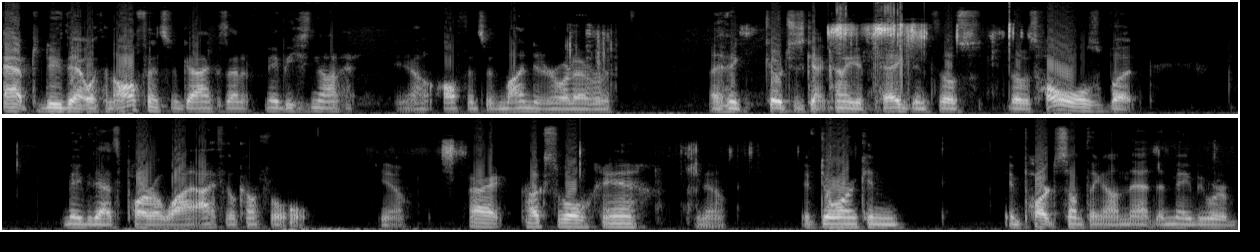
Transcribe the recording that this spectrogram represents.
apt to do that with an offensive guy because maybe he's not, you know, offensive minded or whatever. I think coaches get kind of get pegged into those those holes, but maybe that's part of why I feel comfortable you know, all right, Huxtable, yeah, you know, if Doeren can impart something on that, then maybe we're a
